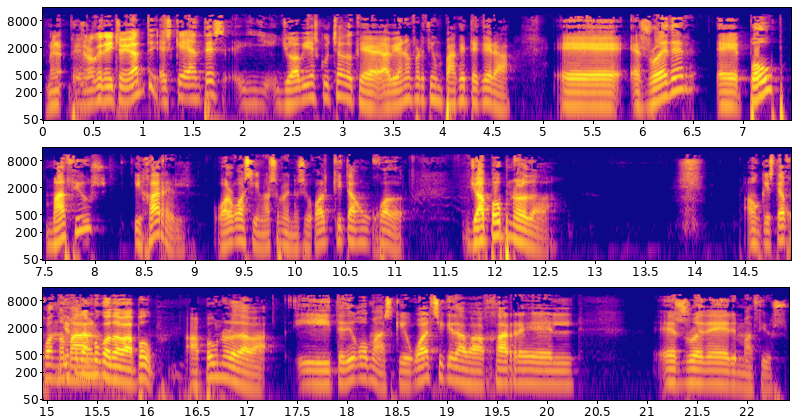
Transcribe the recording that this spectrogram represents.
Bueno, Pero es lo que te he dicho yo antes. Es que antes yo había escuchado que habían ofrecido un paquete que era eh, Schroeder, eh, Pope, Matthews y Harrell. O algo así, más o menos. Igual quita a un jugador. Yo a Pope no lo daba. Aunque esté jugando Yo mal. tampoco daba Pope. A Pope no lo daba. Y te digo más, que igual sí que daba Harrell, Schroeder, Matthews.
